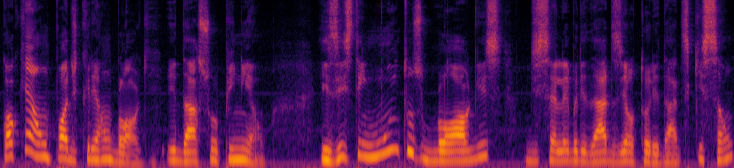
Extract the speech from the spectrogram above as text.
Qualquer um pode criar um blog e dar a sua opinião. Existem muitos blogs de celebridades e autoridades que são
